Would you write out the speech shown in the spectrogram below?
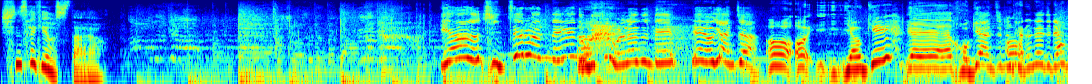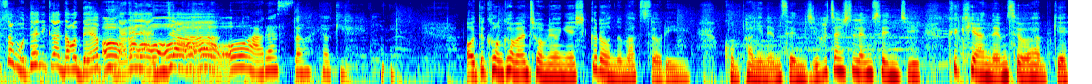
신세계였어요. 야, 너 진짜로 왔네. 너올 줄 몰랐는데. 야, 여기 앉아. 어, 어, 이- 여기? 야, 야, 야, 거기 앉으면 다른 애들이 합성 못하니까 너 내 옆에 어, 나란히 어, 앉아. 어, 어, 어, 알았어. 여기. 어두컴컴한 조명에 시끄러운 음악 소리, 곰팡이 냄새인지 화장실 냄새인지 퀴퀴한 냄새와 함께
